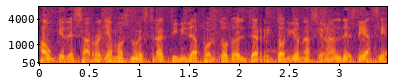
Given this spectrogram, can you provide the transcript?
aunque desarrollamos nuestra actividad por todo el territorio nacional desde hace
